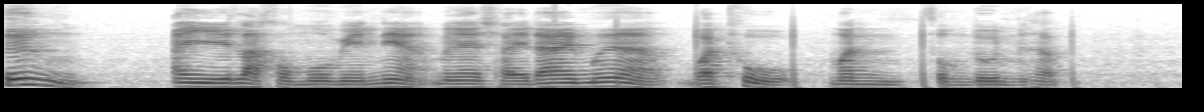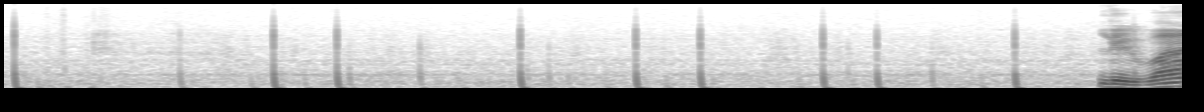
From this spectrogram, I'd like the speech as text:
ซึ่งไอหลักของโมเมนต์เนี่ย มันจะใช้ได้เมื่อวัตถุมันสมดุลครับ หรือว่า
